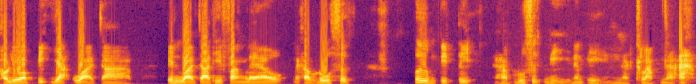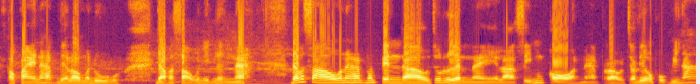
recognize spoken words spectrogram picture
เขาเรียกว่าปิยะวาจา เป็นวาจาที่ฟังแล้วนะครับ รู้สึกปลื้มปิตินะครับรู้สึกดีนั่นเองนะครับนะอะต่อไปนะครับ เดี๋ยวเรามาดูดาวพระเสาร์กันนิดนึงนะ ดาวเสาร์นะครับมันเป็นดาวเจ้าเรือนในราศีมังกรนะครับเราจะเรียกว่าภพวินา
